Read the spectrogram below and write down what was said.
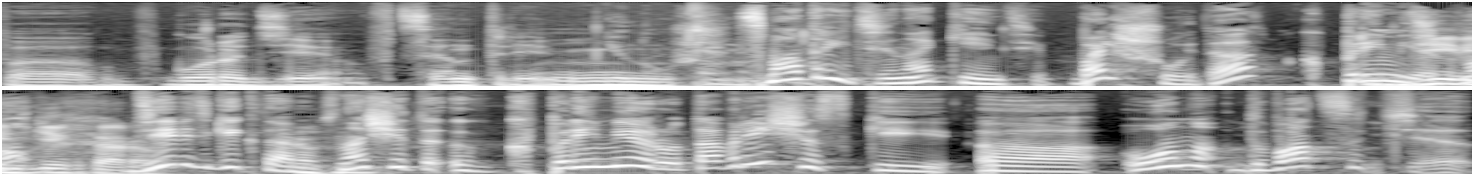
в, э, в городе, в центре не нужен. Смотрите, Иннокентий, большой, да, к примеру. 9 Ну, гектаров. 9 гектаров. Значит, э, к примеру, Таврический, э, он 20, э,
